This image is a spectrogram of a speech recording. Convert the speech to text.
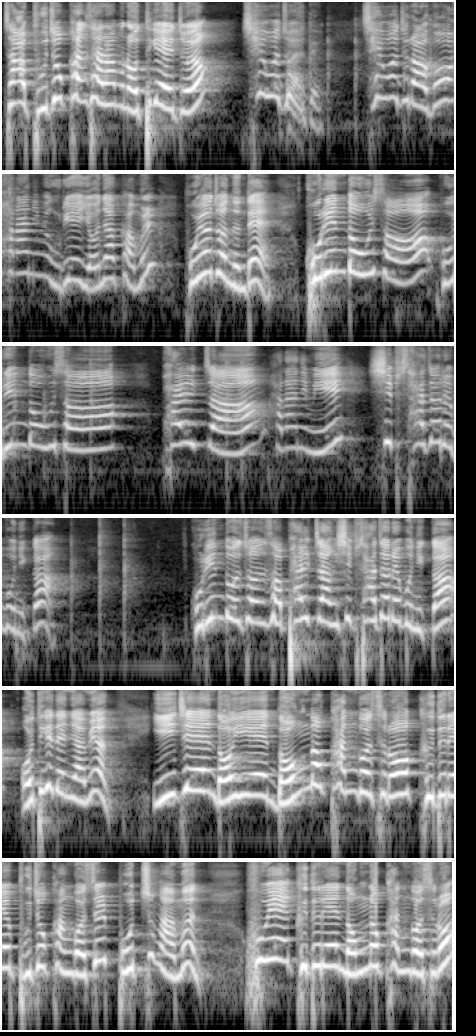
자, 부족한 사람은 어떻게 해줘요? 채워줘야 돼. 채워주라고 하나님이 우리의 연약함을 보여줬는데 고린도후서 고린도후서 8장 하나님이 14절에 보니까 고린도전서 8장 14절에 보니까 어떻게 됐냐면 이제 너희의 넉넉한 것으로 그들의 부족한 것을 보충함은 후에 그들의 넉넉한 것으로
